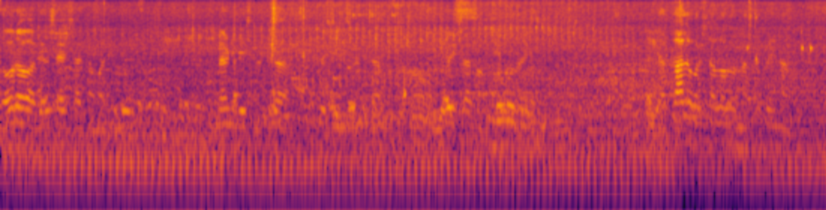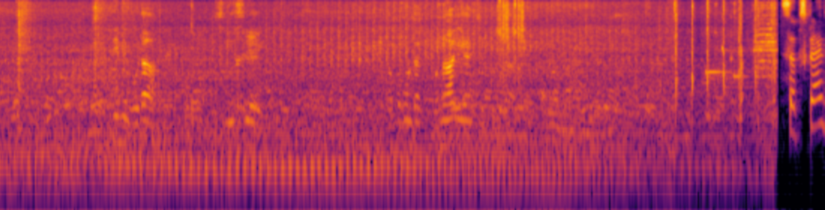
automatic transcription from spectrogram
గౌరవ వ్యవసాయ శాఖ డిమాండ్ చేసినట్టుగా ఇరవై శాతం ఈ అకాల వర్షాలలో నష్టపోయిన వ్యక్తిని కూడా సీసీఐ తప్పకుండా కొనాలి అని చెప్పి కూడా సబ్స్క్రైబ్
